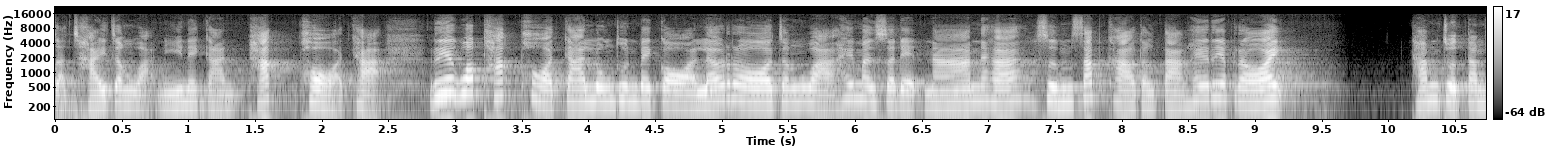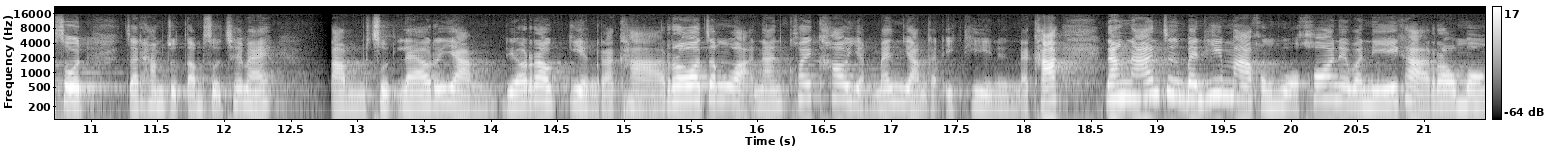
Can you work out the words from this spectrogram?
จะใช้จังหวะนี้ในการพักพอร์ตค่ะ เรียกว่าพักพอร์ตการลงทุนไปก่อน แล้วรอจังหวะให้มันสะเด็ดน้ำนะคะ ซึมซับข่าวต่างๆ ให้เรียบร้อยทำจุดต่ำสุดจะทำจุดต่ำสุดใช่ไหม ต่ำสุดแล้วหรือยัง เดี๋ยวเราเกี่ยงราคา รอจังหวะนั้นค่อยเข้าอย่างแม่นยำกันอีกทีหนึ่งนะคะ ดังนั้นจึงเป็นที่มาของหัวข้อในวันนี้ค่ะ เรามอง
